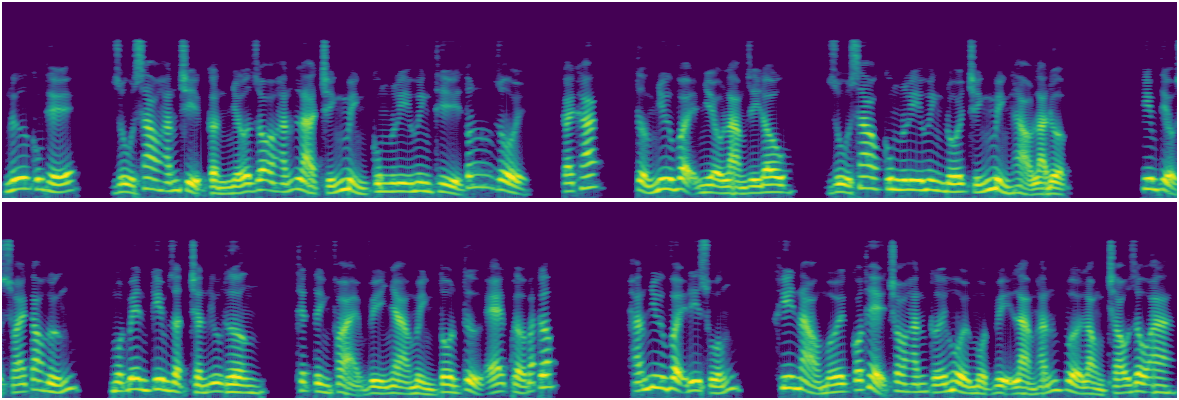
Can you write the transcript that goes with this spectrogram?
nữ cũng thế, dù sao hắn chỉ cần nhớ rõ hắn là chính mình cung ly huynh thì tốt rồi, cái khác, tưởng như vậy nhiều làm gì đâu, dù sao cung ly huynh đối chính mình hảo là được. Kim tiểu soái cao hứng, một bên kim giật trần yêu thương, thiệt tình phải vì nhà mình tôn tử e cờ bắt cấp. Hắn như vậy đi xuống, khi nào mới có thể cho hắn cưới hồi một vị làm hắn vừa lòng cháu dâu A.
